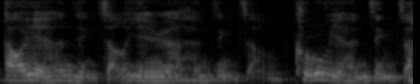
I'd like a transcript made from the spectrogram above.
导演也很紧张，演员很紧张，crew 也很紧张，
